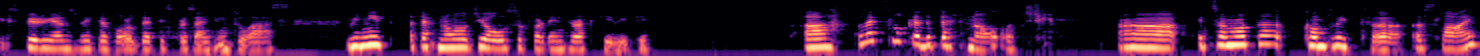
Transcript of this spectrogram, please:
experience with the world that is presenting to us. We need a technology also for the interactivity. Uh, let's look at the technology. Uh, it's a not a complete uh, a slide.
